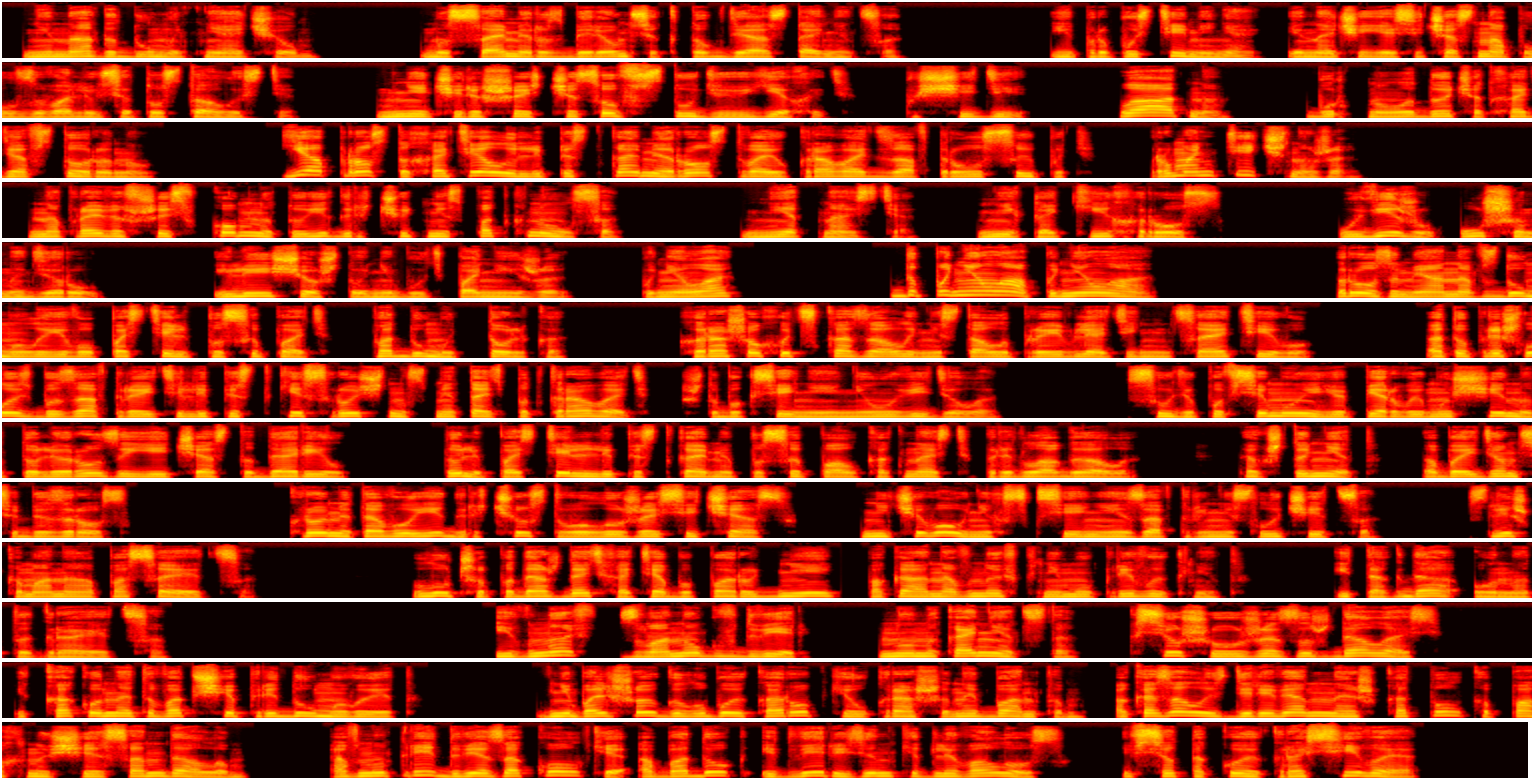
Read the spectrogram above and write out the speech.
Не надо думать ни о чем. Мы сами разберемся, кто где останется. И пропусти меня, иначе я сейчас на пол завалюсь от усталости. Мне через шесть часов в студию ехать. Пощади». «Ладно», — буркнула дочь, отходя в сторону. «Я просто хотела лепестками роз твою кровать завтра усыпать. Романтично же». Направившись в комнату, Игорь чуть не споткнулся. «Нет, Настя, никаких роз. Увижу, уши надеру. Или еще что-нибудь пониже. Поняла?» «Да поняла, поняла», Розами она вздумала его постель посыпать, подумать только. Хорошо хоть сказал и не стала проявлять инициативу. А то пришлось бы завтра эти лепестки срочно сметать под кровать, чтобы Ксения не увидела. Судя по всему, ее первый мужчина то ли розы ей часто дарил, то ли постель лепестками посыпал, как Настя предлагала. Так что нет, обойдемся без роз. Кроме того, Игорь чувствовал уже сейчас, Ничего у них с Ксенией завтра не случится. Слишком она опасается. Лучше подождать хотя бы пару дней, пока она вновь к нему привыкнет. И тогда он отыграется. И вновь звонок в дверь. Ну, наконец-то. Ксюша уже заждалась. И как он это вообще придумывает? В небольшой голубой коробке, украшенной бантом, оказалась деревянная шкатулка, пахнущая сандалом, а внутри две заколки, ободок и две резинки для волос. И все такое красивое.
